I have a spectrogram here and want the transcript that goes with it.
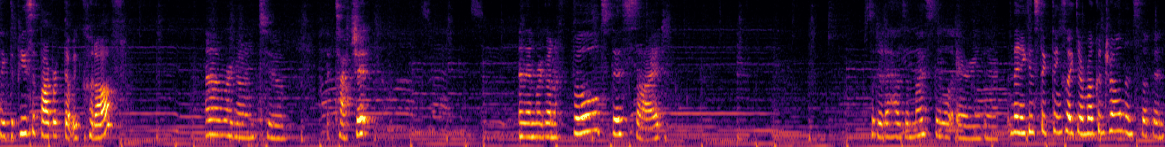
Take the piece of fabric that we cut off and we're going to attach it and then we're going to fold this side so that it has a nice little area there. And then you can stick things like the remote control and stuff in.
